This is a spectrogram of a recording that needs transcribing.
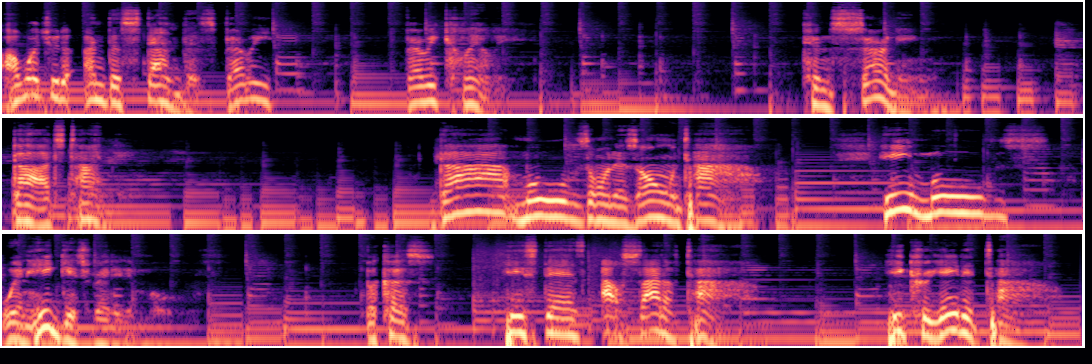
I want you to understand this very, very clearly concerning God's timing. God moves on his own time. He moves when he gets ready to move. Because he stands outside of time. He created time.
